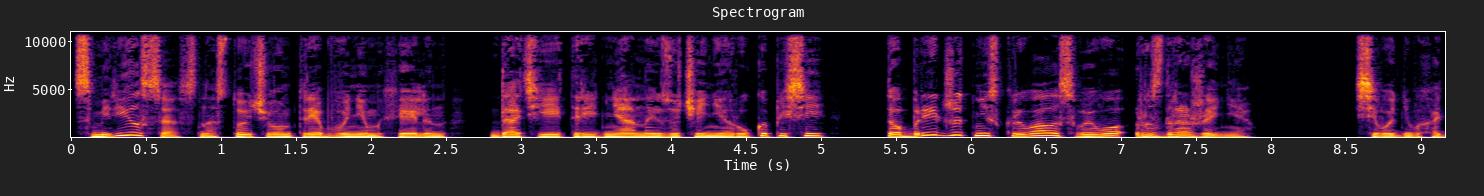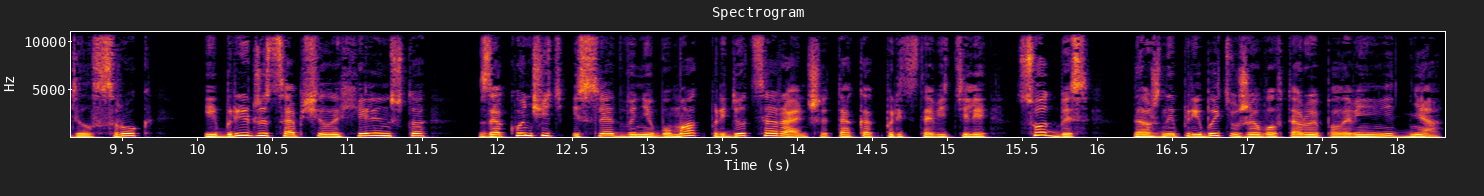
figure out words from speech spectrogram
смирился с настойчивым требованием Хелен дать ей три дня на изучение рукописей, то Бриджит не скрывала своего раздражения. Сегодня выходил срок, и Бриджит сообщила Хелен, что закончить исследование бумаг придется раньше, так как представители Сотбис должны прибыть уже во второй половине дня,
